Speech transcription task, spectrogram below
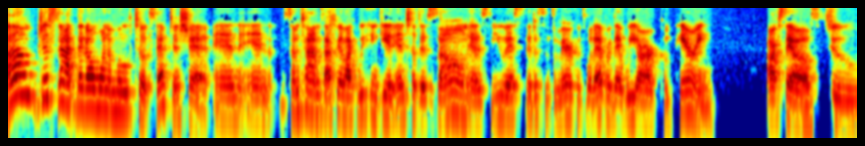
Um, just not they don't want to move to acceptance yet. And and sometimes I feel like we can get into this zone as US citizens, Americans, whatever, that we are comparing ourselves to mm-hmm.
